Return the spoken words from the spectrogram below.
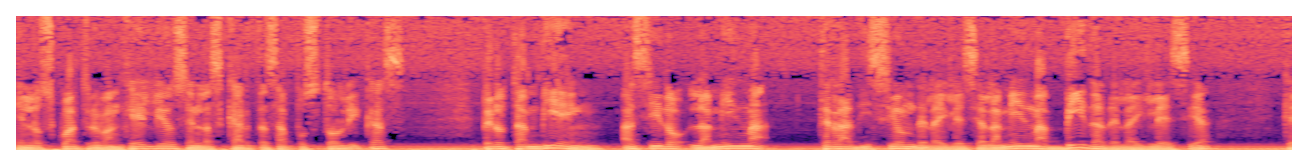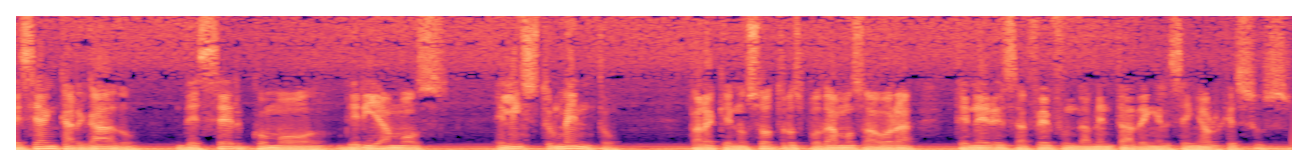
en los cuatro evangelios, en las cartas apostólicas, pero también ha sido la misma tradición de la iglesia, la misma vida de la iglesia que se ha encargado de ser como diríamos el instrumento para que nosotros podamos ahora tener esa fe fundamentada en el Señor Jesús.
